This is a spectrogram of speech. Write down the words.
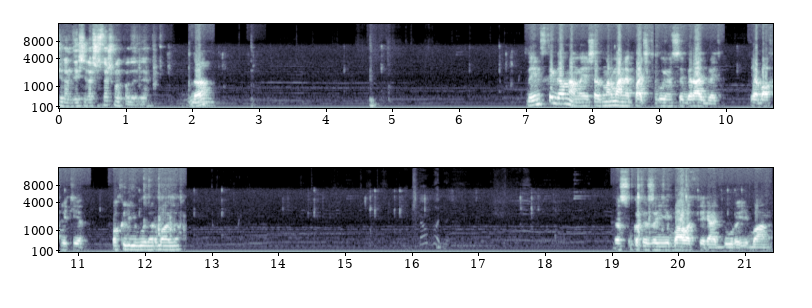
что. Че там 226 шмот падает, да? Да? Да инсты говна, мы сейчас нормальные пачки будем собирать, блядь. Я бафлики по кливу нормально. Да сука ты заебала ферять, дура ебаная.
